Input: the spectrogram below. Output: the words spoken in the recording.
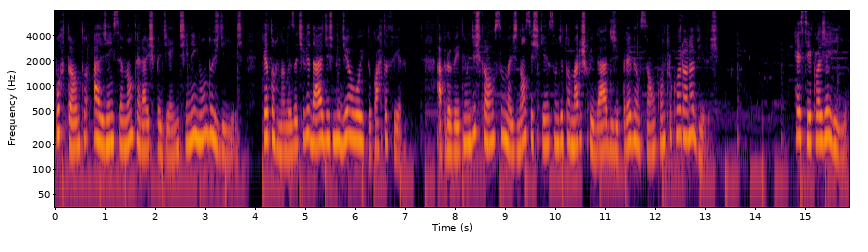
Portanto, a agência não terá expediente em nenhum dos dias, retornando às atividades no dia 8, quarta-feira. Aproveitem o descanso, mas não se esqueçam de tomar os cuidados de prevenção contra o coronavírus. Recicla Rio.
